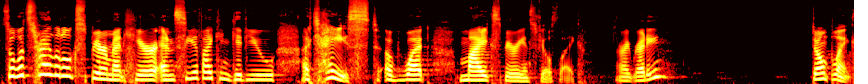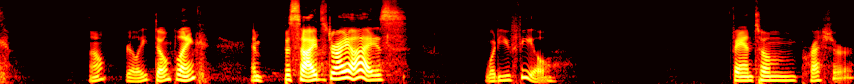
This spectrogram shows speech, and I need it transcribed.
So let's try a little experiment here and see if I can give you a taste of what my experience feels like. All right, ready? Don't blink. No, really, don't blink. And besides dry eyes, what do you feel? Phantom pressure?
